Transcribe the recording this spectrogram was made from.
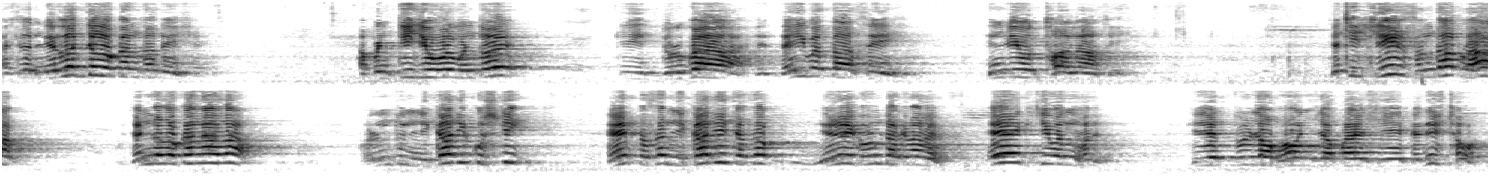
असल्या निर्लज्ज लोकांचा देश आहे. आपण ती जेव्हा म्हणतोय की दुर्गा हे दैवता असे हिंदी उत्थान असे. त्याची शीर संताप राग जंग लोकांना आला. परंतु निकादी कुस्ती हे तसं निकादी त्याचा निर्णय करून टाकणार एक जीवन झालं की हे तुळजाभवांच्या पायाशी एक कनिष्ठ होत.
